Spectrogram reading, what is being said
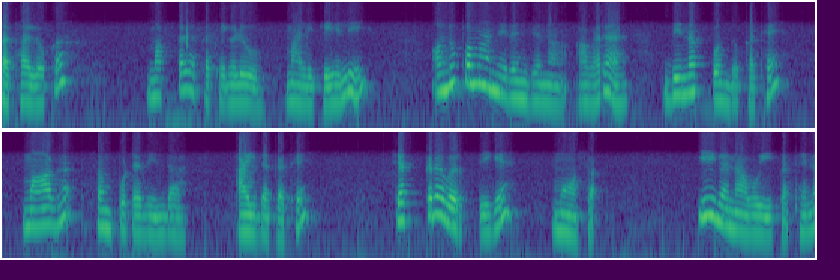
ಕಥಾಲೋಕ, ಮಕ್ಕಳ ಕಥೆಗಳು ಮಾಲಿಕೆಯಲ್ಲಿ ಅನುಪಮ ನಿರಂಜನ ಅವರ ದಿನಕ್ಕೊಂದು ಕಥೆ, ಮಾಘ ಸಂಪುಟದಿಂದ ಆಯ್ದ ಕಥೆ, ಚಕ್ರವರ್ತಿಗೆ ಮೋಸ. ಈಗ ನಾವು ಈ ಕಥೆನ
